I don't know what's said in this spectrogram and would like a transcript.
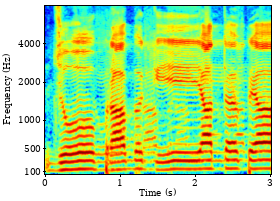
ਜੋ ਪ੍ਰਭ ਕੀ ਅਤ ਪਿਆਰੀ।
